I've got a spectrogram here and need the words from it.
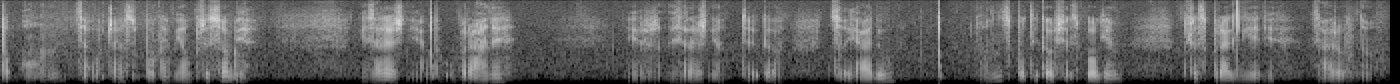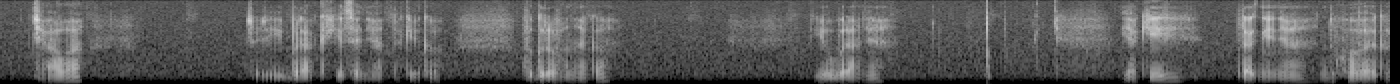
bo on cały czas Boga miał przy sobie. Niezależnie jak był ubrany, niezależnie od tego, co jadł, on spotykał się z Bogiem przez pragnienie zarówno ciała, czyli brak jedzenia takiego wygórowanego i ubrania, jak i pragnienia duchowego.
